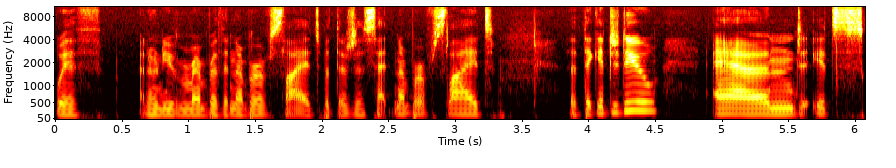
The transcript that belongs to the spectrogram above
with I don't even remember the number of slides, but there's a set number of slides that they get to do, and it's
